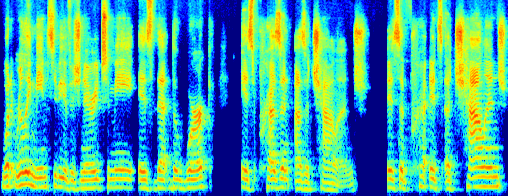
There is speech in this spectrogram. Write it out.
what it really means to be a visionary to me is that the work is present as a challenge it's a it's a challenge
